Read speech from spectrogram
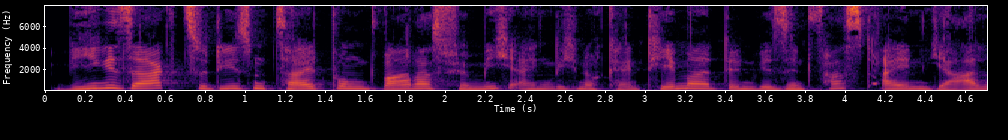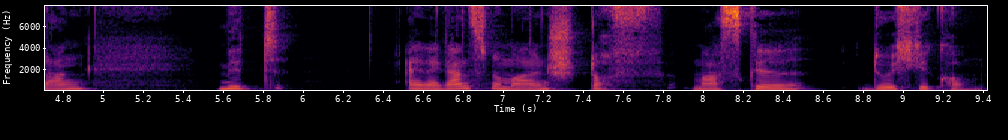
Wie gesagt, zu diesem Zeitpunkt war das für mich eigentlich noch kein Thema, denn wir sind fast ein Jahr lang mit einer ganz normalen Stoffmaske durchgekommen.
